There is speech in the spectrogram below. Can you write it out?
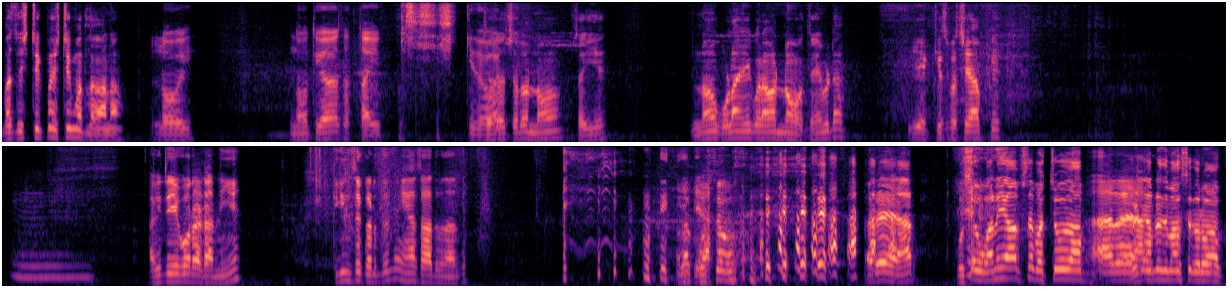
बस स्टिक पे स्टिक मत लगाना। लो भाई। नौ तिया सत्ताईस। चलो चलो नौ सही है। नौ गुणा एक बराबर नौ होते हैं बेटा। ये इक्कीस बचे आपके। अभी तो एक और हटानी है। तीन से कर देना यहाँ सात बना दे। अरे यार। खुद से हुआ नहीं आपसे बच्चों आप अरे बेटे अपने दिमाग से करो आप।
